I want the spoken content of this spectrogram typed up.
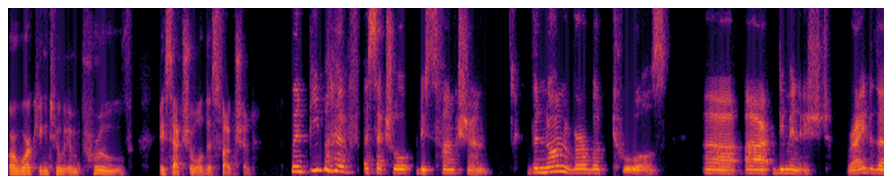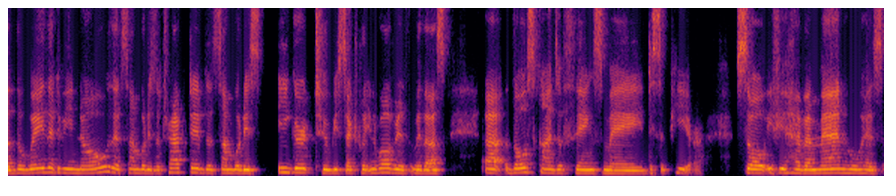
or working to improve a sexual dysfunction? When people have a sexual dysfunction the nonverbal tools uh, are diminished, right? The, the way that we know that somebody's attracted, that somebody's eager to be sexually involved with, with us, uh, those kinds of things may disappear. So if you have a man who has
